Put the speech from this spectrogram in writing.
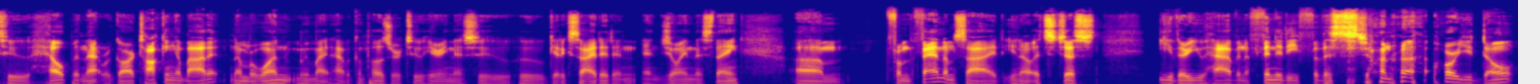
to help in that regard. Talking about it, number one, we might have a composer or two hearing this who who get excited and and join this thing. Um, from the fandom side, you know, it's just either you have an affinity for this genre or you don't.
